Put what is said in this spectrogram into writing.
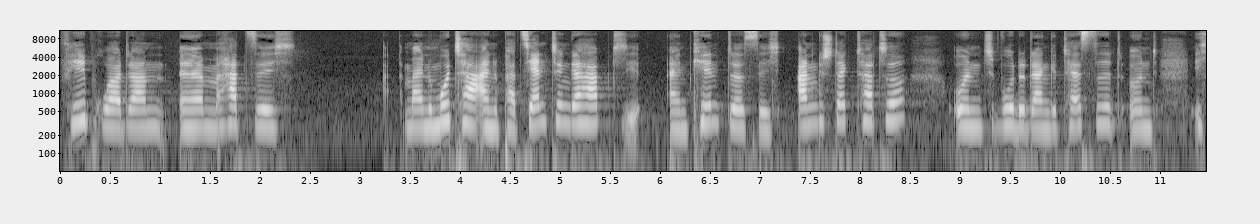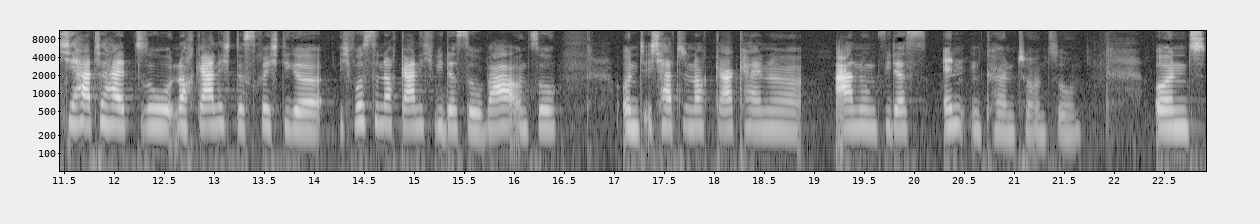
Februar dann ähm, hat sich meine Mutter eine Patientin gehabt, die- ein Kind, das sich angesteckt hatte und wurde dann getestet. Und ich hatte halt so noch gar nicht das richtige, ich wusste noch gar nicht, wie das so war und so. Und ich hatte noch gar keine Ahnung, wie das enden könnte und so. Und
